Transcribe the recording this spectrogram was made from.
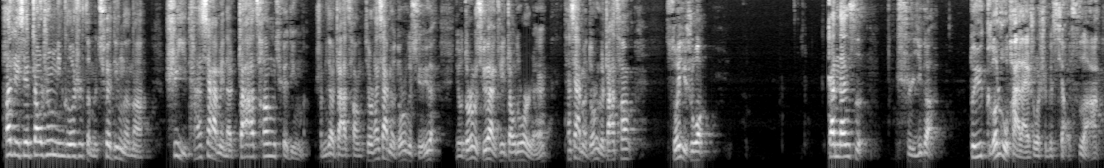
他这些招生名额是怎么确定的呢？是以他下面的扎仓确定的。什么叫扎仓？就是他下面有多少个学院，有多少个学院可以招多少人，他下面有多少个扎仓。所以说，甘丹寺是一个对于格鲁派来说是个小寺啊。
